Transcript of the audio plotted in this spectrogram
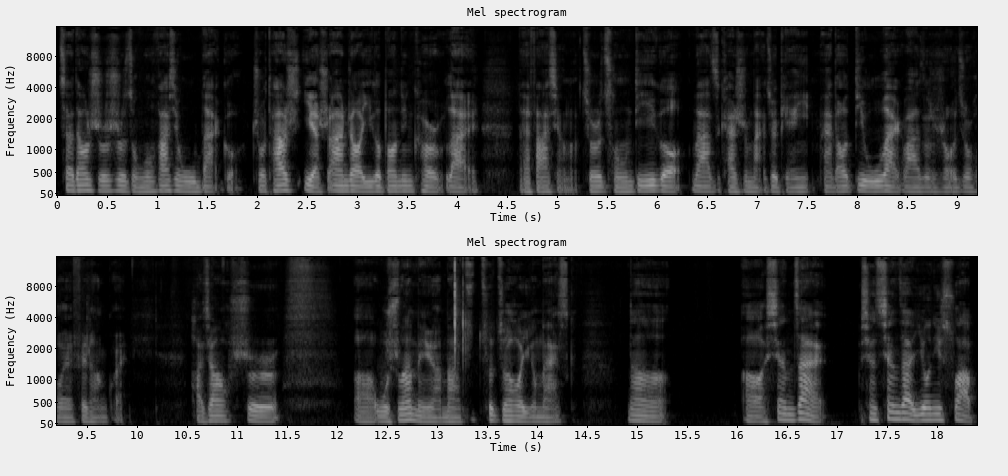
在当时是总共发行五百个，之后它也是按照一个 bonding curve 来来发行的，就是从第一个袜子开始买最便宜，买到第五百个袜子的时候就会非常贵，好像是呃五十万美元吧，最最后一个 mask。那呃现在像现在 Uniswap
